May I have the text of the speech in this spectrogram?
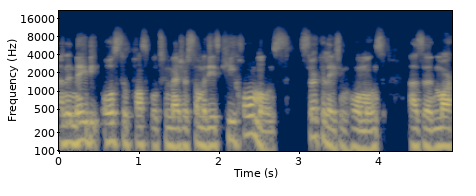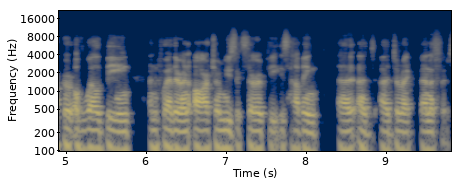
And it may be also possible to measure some of these key hormones circulating hormones as a marker of well-being and whether an art or music therapy is having a, a, a direct benefit.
